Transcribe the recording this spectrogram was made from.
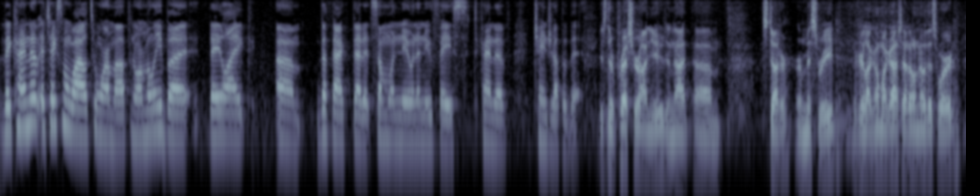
they kind of it takes them a while to warm up normally, but they like um, the fact that it's someone new and a new face to kind of change it up a bit. Is there pressure on you to not? Um, stutter or misread. If you're like oh my gosh i don't know this word.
